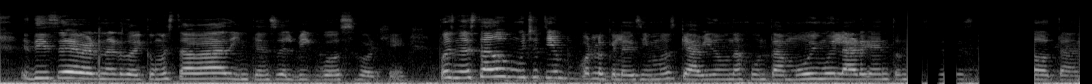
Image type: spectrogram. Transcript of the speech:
Dice Bernardo, ¿y cómo estaba de intenso el Big Boss, Jorge? Pues no he estado mucho tiempo, por lo que le decimos que ha habido una junta muy, muy larga, entonces no tan,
